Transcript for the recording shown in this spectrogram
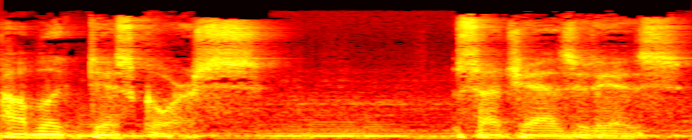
public discourse, such as it is.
